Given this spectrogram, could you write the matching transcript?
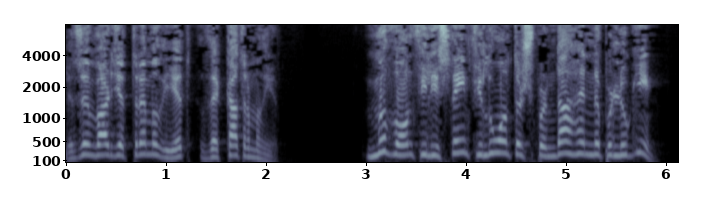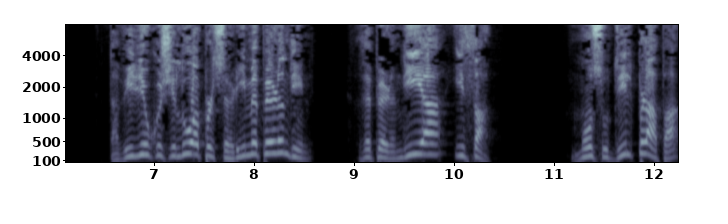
Lexojmë vargjet 13 dhe 14. Më vonë Filistejtë filluan të shpërndahen nëpër luginë. Davidi u këshillua përsëri me Perëndinë dhe Perëndia i tha: Mos u dil prapa,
